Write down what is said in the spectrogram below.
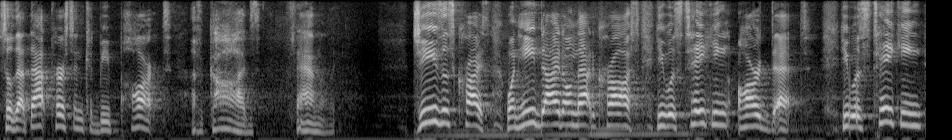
so that that person could be part of God's family. Jesus Christ, when he died on that cross, he was taking our debt. He was taking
